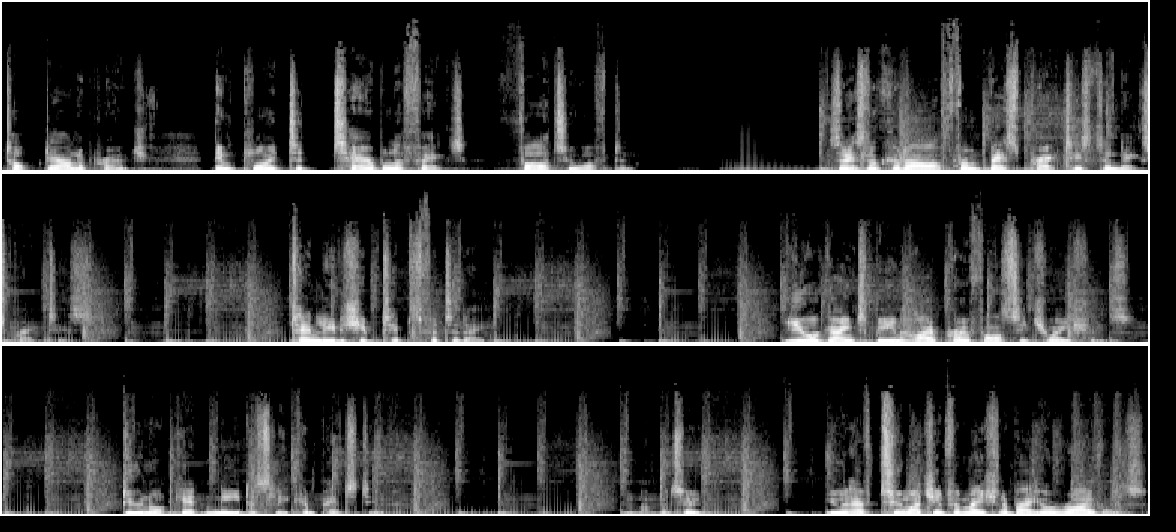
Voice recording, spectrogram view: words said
top down approach employed to terrible effect far too often. So let's look at our from best practice to next practice. 10 leadership tips for today. You are going to be in high profile situations. Do not get needlessly competitive. Number two, you will have too much information about your rivals.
